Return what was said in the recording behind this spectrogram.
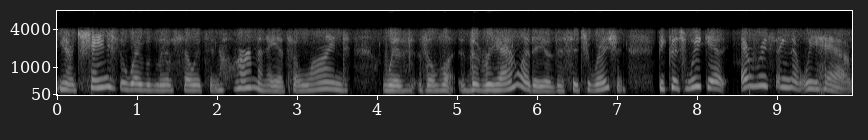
you know change the way we live so it's in harmony it's aligned with the the reality of the situation because we get everything that we have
